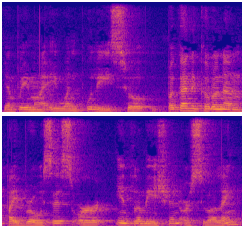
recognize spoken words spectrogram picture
Yan po yung mga A1 pulleys. So pagka nagkaroon ng fibrosis or inflammation or swelling,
